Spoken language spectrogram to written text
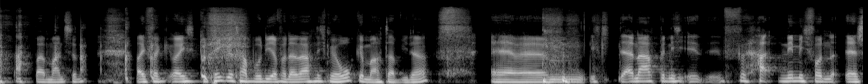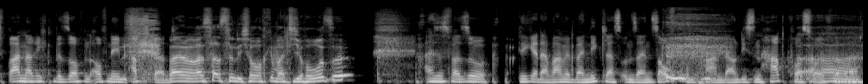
bei manchen, weil ich, weil ich gepinkelt habe, wo die einfach danach nicht mehr hochgemacht habe wieder. Ähm, ich, danach bin ich, äh, nehme ich von äh, Sprachnachrichten besoffen aufnehmen Abstand. Warte mal, was hast du nicht hochgemacht? Die Hose? Also es war so, Digga, da waren wir bei Niklas und seinen Saufkumpanen da und diesen Hardcore-Säufer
